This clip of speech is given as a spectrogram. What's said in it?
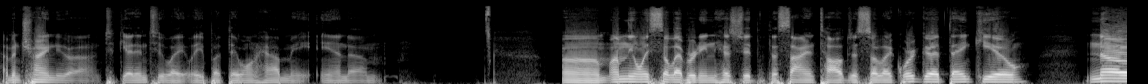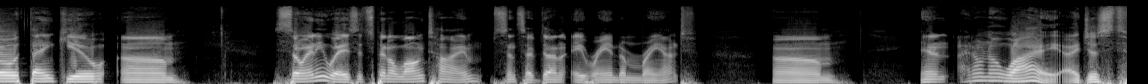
I've been trying to uh, to get into lately, but they won't have me. And um, um, I'm the only celebrity in history that the Scientologists are like, "We're good, thank you." No, thank you. Um, so, anyways, it's been a long time since I've done a random rant. Um, and I don't know why. I just,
